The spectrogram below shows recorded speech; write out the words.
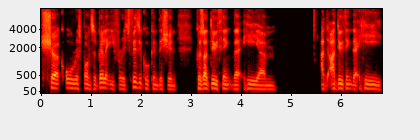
shirk all responsibility for his physical condition because I do think that he, um, I, I do think that he,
